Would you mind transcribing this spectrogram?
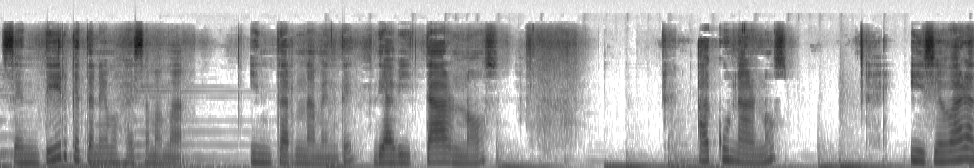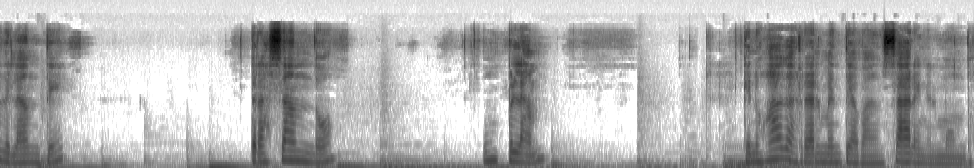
sentir que tenemos a esa mamá internamente, de habitarnos, acunarnos y llevar adelante trazando un plan que nos haga realmente avanzar en el mundo.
